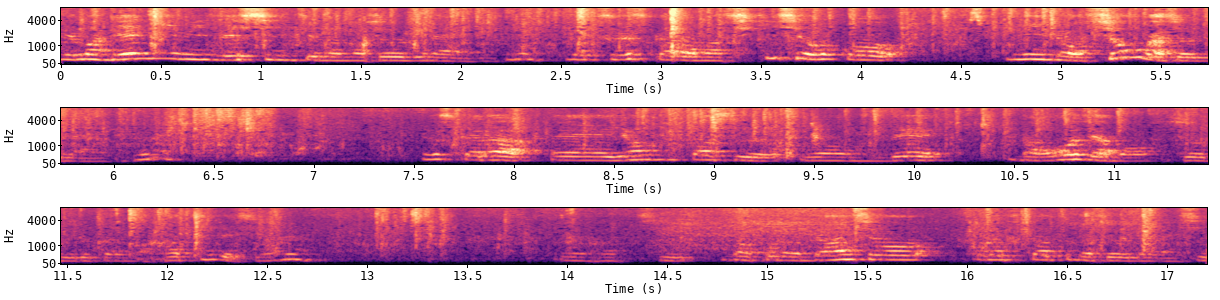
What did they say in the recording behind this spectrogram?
ね。でまあ原理水絶身っていうのも生じないわけですね。ですからまあ色証拠2の小が生じないわけですね。ですから、えー、4たす4で、まあ、王者も生じるから、まあ、8ですよね。8、まあ、この断章これ2つも生じないし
